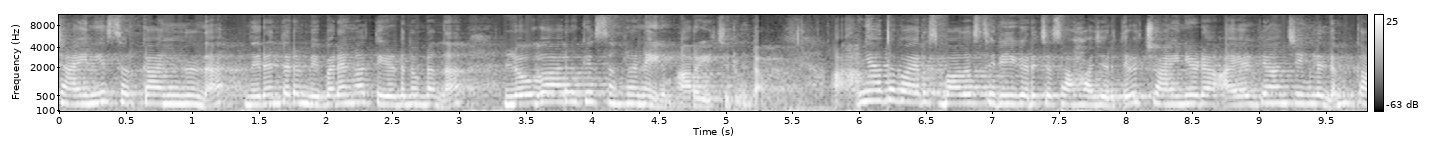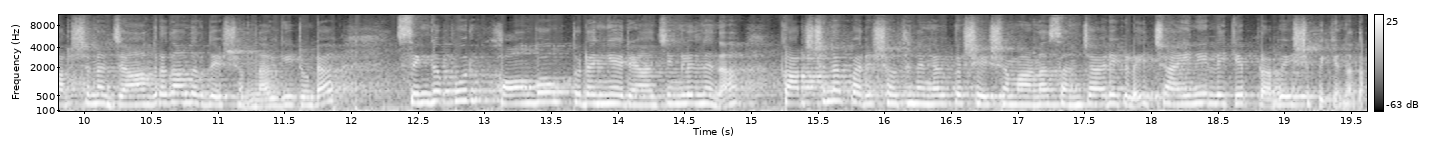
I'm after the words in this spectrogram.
ചൈനീസ് സർക്കാരിൽ നിന്ന് നിരന്തരം വിവരങ്ങൾ തേടുന്നുണ്ടെന്ന് ലോകാരോഗ്യ സംഘടനയും അറിയിച്ചിട്ടുണ്ട്. അജ്ഞാത വൈറസ് ബാധ സ്ഥിരീകരിച്ച സാഹചര്യത്തിൽ ചൈനയുടെ അയൽ രാജ്യങ്ങളിലും കർശന ജാഗ്രതാ നിർദ്ദേശം നൽകിയിട്ടുണ്ട്. സിംഗപ്പൂർ ഹോങ്കോങ് തുടങ്ങിയ രാജ്യങ്ങളിൽ നിന്ന് കർശന പരിശോധനകൾക്ക് ശേഷമാണ് സഞ്ചാരികളെ ചൈനയിലേക്ക് പ്രവേശിപ്പിക്കുന്നത്.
